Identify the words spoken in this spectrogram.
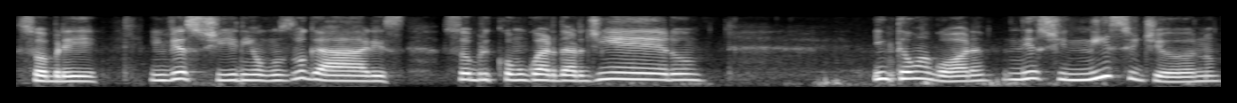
sobre investir em alguns lugares, sobre como guardar dinheiro, então, agora, neste início de ano,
